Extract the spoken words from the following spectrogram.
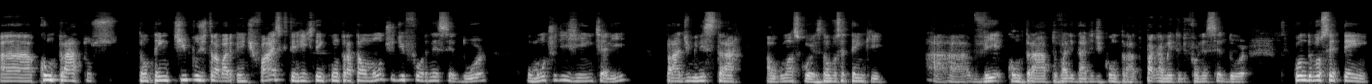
Uh, contratos. Então tem tipos de trabalho que a gente faz, que a gente tem que contratar um monte de fornecedor, um monte de gente ali para administrar algumas coisas. Então você tem que a, ver contrato, validade de contrato, pagamento de fornecedor. Quando você tem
